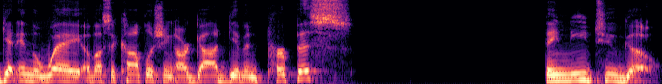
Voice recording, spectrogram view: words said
get in the way of us accomplishing our God given purpose, they need to go.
